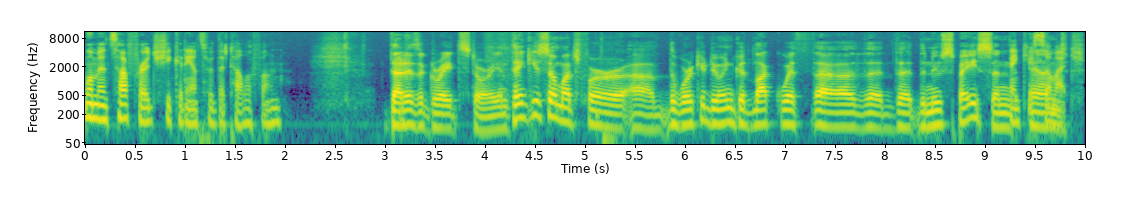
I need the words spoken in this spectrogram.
women's suffrage, she could answer the telephone. That is a great story, and thank you so much for uh, the work you're doing. Good luck with uh, the, the the new space, and thank you and, so much.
